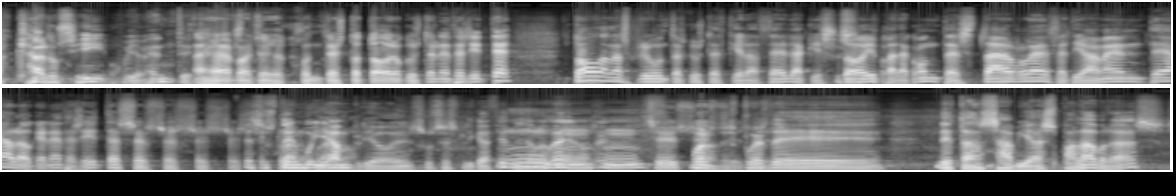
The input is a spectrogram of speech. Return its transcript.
Ah, claro, sí, obviamente. Eh, pues yo contesto todo lo que usted necesite, todas las preguntas que usted quiera hacer, aquí estoy sí, para contestarle efectivamente a lo que necesite. Sí, Es usted claro, muy claro. amplio en sus explicaciones, ya lo veo. ¿eh? Bueno, después de, de tan sabias palabras,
